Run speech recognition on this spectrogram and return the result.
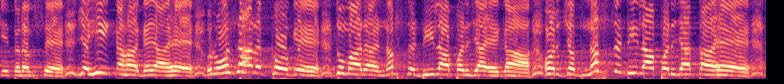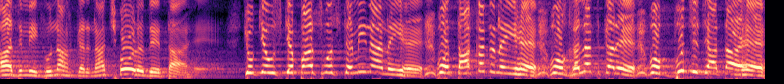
کی طرف سے یہی کہا گیا ہے، روزہ رکھو گے، تمہارا نفس ڈھیلا پڑ جائے گا۔ اور جب نفس ڈھیلا پڑ جاتا ہے، آدمی گناہ کرنا چھوڑ دیتا ہے کیونکہ اس کے پاس وہ سٹیمینا نہیں ہے، وہ طاقت نہیں ہے، وہ غلط کرے، وہ بجھ جاتا ہے،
